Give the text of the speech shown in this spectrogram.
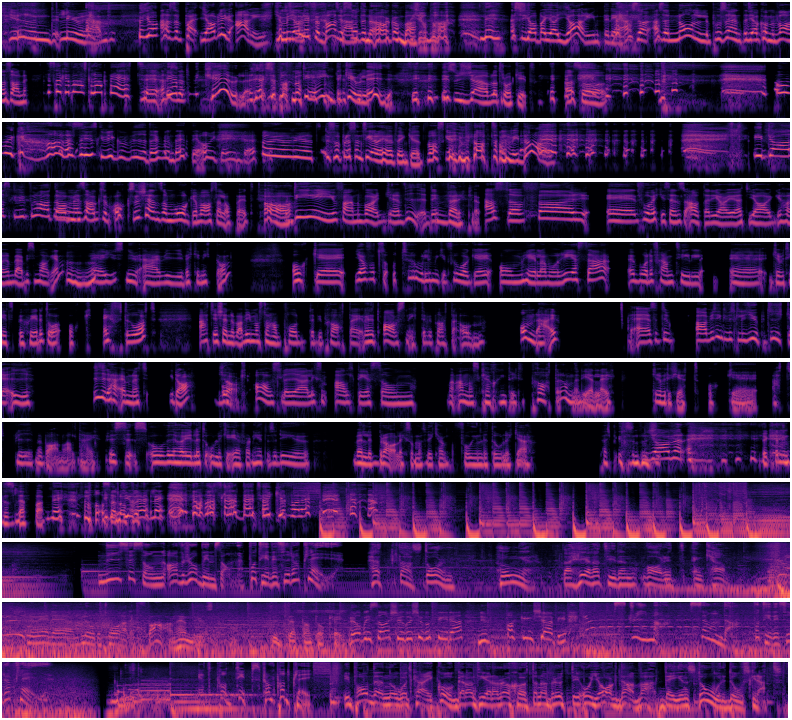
Grundlurad. Ja. Alltså, jag blev arg. Ja, men jag, blev förbannad. Jag såg dina ögon bara, Jag bara, nej. Alltså jag bara, jag gör inte det. Alltså, alltså noll procent att jag kommer vara en sån, jag men ja, Alltså, men det blir kul! alltså, bara, det är inte kul. Nej, det är så jävla tråkigt. Alltså, Oh my god, alltså hur ska vi gå vidare från detta? Jag orkar inte. ja, jag vet. Du får presentera helt enkelt. Vad ska vi prata om idag? Idag ska vi prata om en sak som också känns som att åka Vasaloppet. Ja, Det är ju fan vara gravid. verkligen. Alltså för eh, två veckor sedan så outade jag ju att jag har en bebis i magen. Mm. Eh, just nu är vi i vecka 19. Och eh, jag har fått så otroligt mycket frågor om hela vår resa, eh, både fram till eh, graviditetsbeskedet då och efteråt. Att jag kände att vi måste ha en podd där vi pratar, eller ett avsnitt där vi pratar om, om det här. Eh, så att, det- ja, vi tänkte vi skulle djupdyka i, i det här ämnet idag Ja. och avslöja liksom allt det som man annars kanske inte riktigt pratar om när det gäller graviditet och eh, att bli med barn och allt det här. Precis, och vi har ju lite olika erfarenheter så det är ju väldigt bra liksom, att vi kan få in lite olika perspektiv. Ja men... Jag kan inte släppa Nej, inte jag Vasaloppet. heller. Jag bara skrattar, jag tänker på det. Ny säsong av Robinson på TV4 Play. Hetta, storm, hunger. Det har hela tiden varit en kamp. Nu är det blod och tårar. Liksom. Fan händer just nu. Det. är Detta är inte okej. Robinson 2024, nu fucking kör vi! Streama söndag på TV4 Play. Ett poddtips från Podplay. I podden Något Kaiko garanterar östgötarna Brutti och jag, Davva, dig en stor dos skratt.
